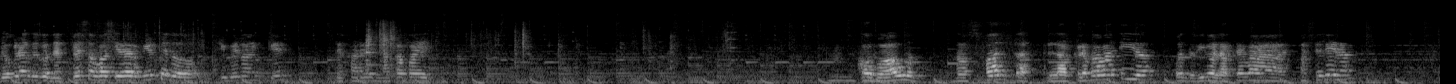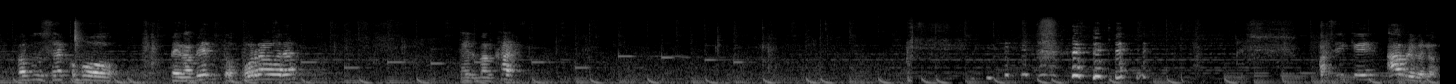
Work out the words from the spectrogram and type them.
Yo creo que con el peso va a quedar bien, pero primero hay que dejar la capa hecha. Como aún nos falta la crema batida, cuando digo la crema pastelera, vamos a usar como pegamento por ahora el manjar. Así que ábremelo,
